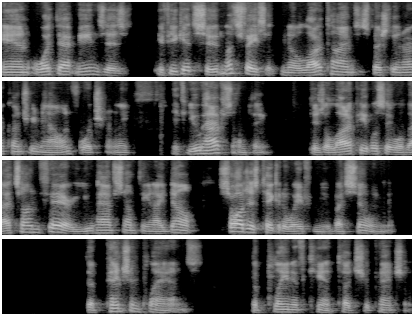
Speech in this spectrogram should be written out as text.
And what that means is if you get sued, and let's face it, you know, a lot of times, especially in our country now, unfortunately, if you have something, there's a lot of people say, well, that's unfair. You have something and I don't. So I'll just take it away from you by suing you. The pension plans, the plaintiff can't touch your pension.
